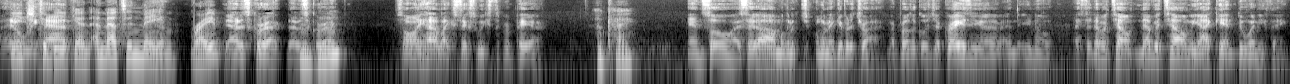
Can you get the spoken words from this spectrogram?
I Beach to had- Beacon, and that's in Maine, right? That is correct. That is correct. So I only had like six weeks to prepare. Okay. And so I said, "Oh, I'm gonna I'm gonna give it a try." My brother goes, "You're crazy," and you know, I said, "Never tell never tell me I can't do anything."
